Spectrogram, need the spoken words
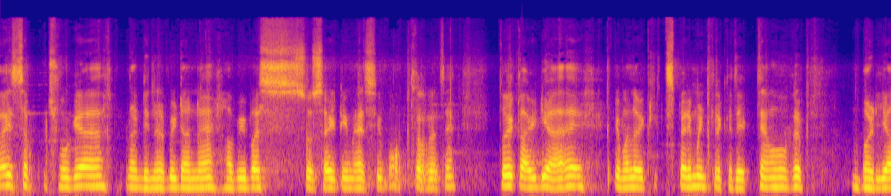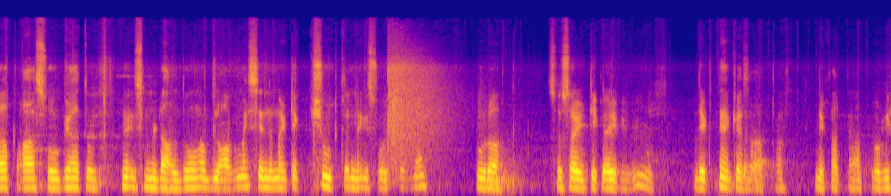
गाइस सब कुछ हो गया है, अपना डिनर भी डन है। अभी बस सोसाइटी में ऐसे ही वॉक कर रहे थे। तो एक आइडिया है कि मतलब एक एक्सपेरिमेंट करके देखते हैं। वो अगर बढ़िया पास हो गया तो इसमें डाल दूँगा ब्लॉग में सिनेमेटिक शूट करने की सोच रहा हूँ। पूरा सोसाइटी का एक व्यू देखते हैं कैसा आता दिखाते हैं आपको भी।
